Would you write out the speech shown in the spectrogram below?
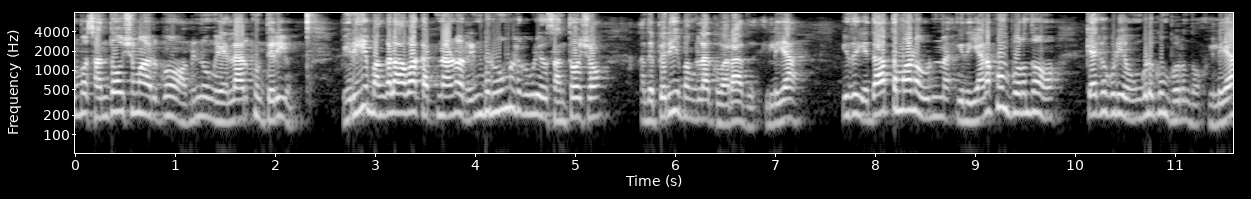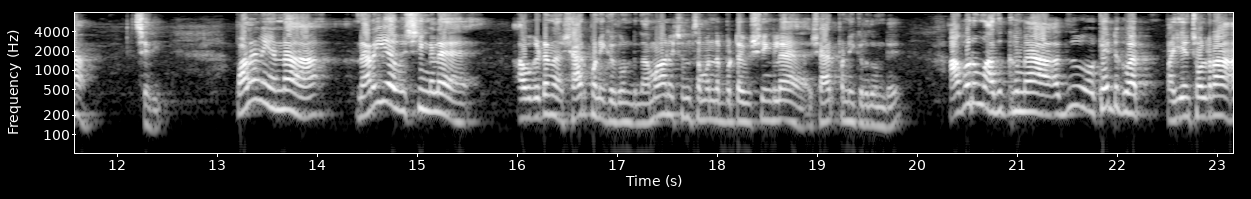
ரொம்ப சந்தோஷமாக இருக்கும் அப்படின்னு உங்கள் எல்லாருக்கும் தெரியும். பெரிய பங்களாவாக கட்டினாலும் ரெண்டு ரூமில் இருக்கக்கூடிய ஒரு சந்தோஷம் அந்த பெரிய பங்களாவுக்கு வராது இல்லையா? இது யதார்த்தமான உண்மை. இது எனக்கும் பொருந்தும். கேட்கக்கூடிய உங்களுக்கும் பொருந்தும் இல்லையா? சரி. பழனி என்ன? நிறைய விஷயங்களை அவகிட்ட நான் ஷேர் பண்ணிக்கிறது உண்டு. இந்த அமானுஷம் சம்மந்தப்பட்ட விஷயங்களை ஷேர் பண்ணிக்கிறது உண்டு. அவரும் அதுக்கு மே அது கேட்டுக்குவார். பையன் சொல்கிறான்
